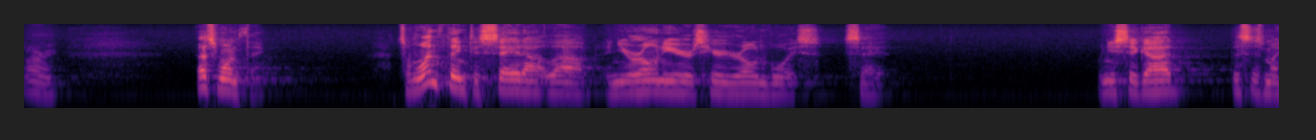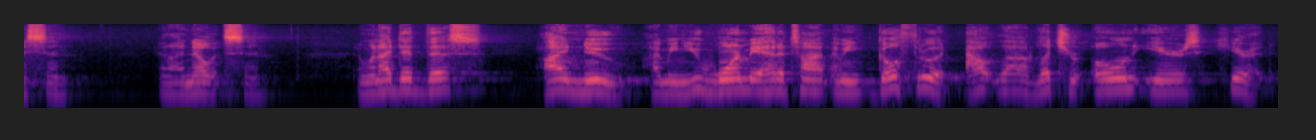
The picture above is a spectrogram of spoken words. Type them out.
know. Sorry. That's one thing. It's one thing to say it out loud and your own ears hear your own voice say it. When you say, God, this is my sin, and I know it's sin. And when I did this, I knew. I mean, you warned me ahead of time. I mean, go through it out loud. Let your own ears hear it. it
